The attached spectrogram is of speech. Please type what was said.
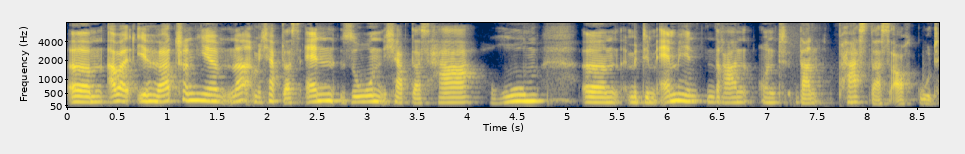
Ähm, aber ihr hört schon hier, ne, ich habe das N, Sohn, ich habe das H, Ruhm ähm, mit dem M hinten dran und dann passt das auch gut.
